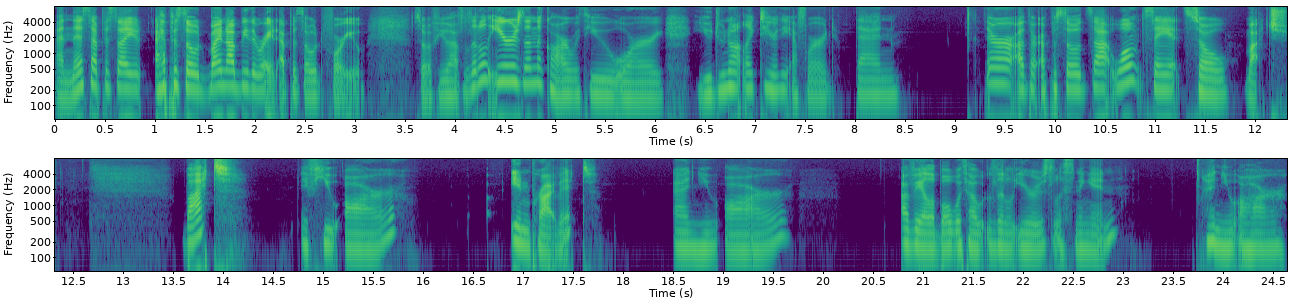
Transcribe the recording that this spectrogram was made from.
And this episode episode might not be the right episode for you. So if you have little ears in the car with you or you do not like to hear the F word, then there are other episodes that won't say it so much. But if you are in private and you are available without little ears listening in, and you are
